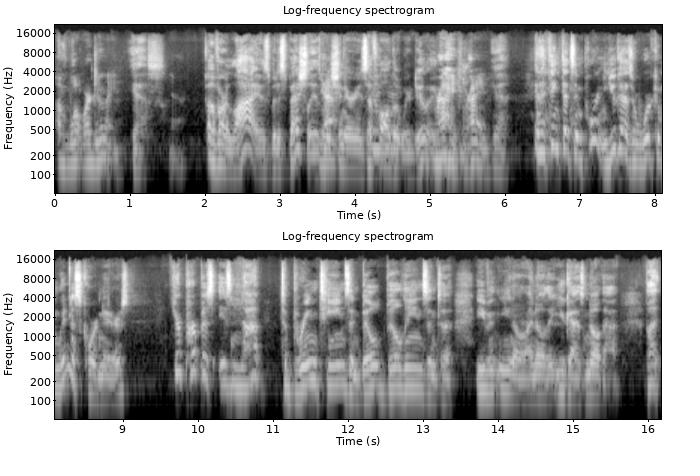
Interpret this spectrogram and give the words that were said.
of what we're doing. Yes. Yeah. Of our lives, but especially as Yeah. missionaries of all that we're doing. Right, right. Yeah. And I think that's important. You guys are Work and Witness coordinators. Your purpose is not to bring teams and build buildings and to even, you know, I know that you guys know that, but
